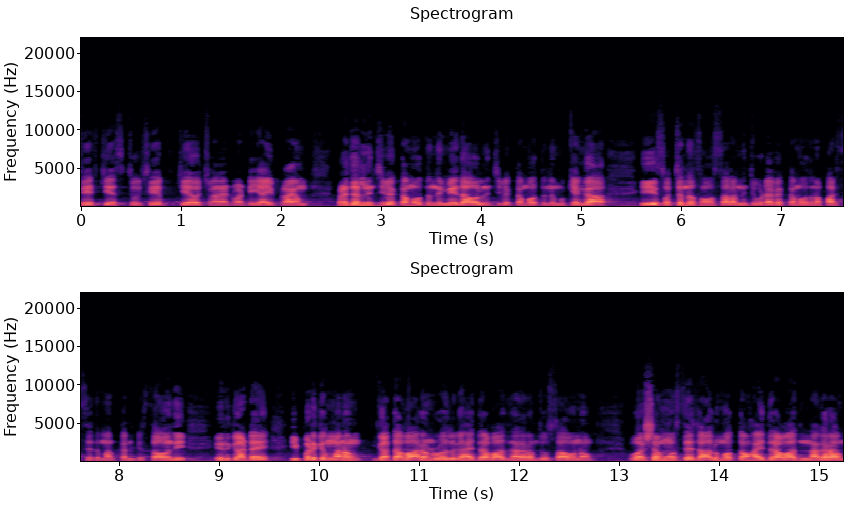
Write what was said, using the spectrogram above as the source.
సేఫ్ చేస్తూ సేఫ్ చేయవచ్చు అనేటువంటి అభిప్రాయం ప్రజల నుంచి వ్యక్తమవుతుంది మేధావుల నుంచి వ్యక్తమవుతుంది. ముఖ్యంగా ఈ స్వచ్ఛంద సంస్థల నుంచి కూడా వ్యక్తమవుతున్న పరిస్థితి మనకు కనిపిస్తూ ఉంది. ఎందుకంటే ఇప్పటికి మనం గత వారం రోజులుగా హైదరాబాద్ నగరం చూస్తూ ఉన్నాం. వర్షం వస్తే చాలు మొత్తం హైదరాబాద్ నగరం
